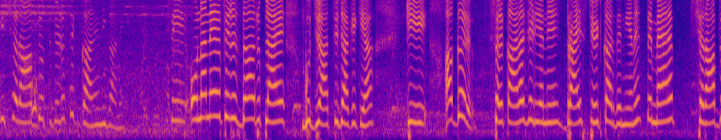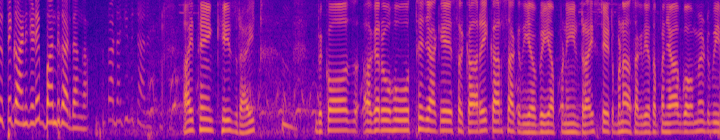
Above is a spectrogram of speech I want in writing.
ਕਿ ਸ਼ਰਾਬ ਦੇ ਉੱਤੇ ਜਿਹੜੇ ਸੀ ਗਾਣੇ ਨਹੀਂ ਗਾਣੇ। ਤੇ ਉਹਨਾਂ ਨੇ ਫਿਰ ਇਸ ਦਾ ਰਿਪਲਾਈ ਗੁਜਰਾਤ 'ਚ ਜਾ ਕੇ ਕਿਹਾ ਕਿ ਅਗਰ ਸਰਕਾਰਾਂ ਜਿਹੜੀਆਂ ਨੇ ਡਰਾਈ ਸਟੇਟ ਕਰ ਦਿੰਦੀਆਂ ਨੇ ਤੇ ਮੈਂ ਸ਼ਰਾਬ ਦੇ ਉੱਤੇ ਗਾਣੇ ਜਿਹੜੇ ਬੰਦ ਕਰ ਦਾਂਗਾ। ਤੁਹਾਡਾ ਕੀ ਵਿਚਾਰ ਹੈ ਇਸ ਤੇ? I think he is right because ਅਗਰ ਉਹ ਉੱਥੇ ਜਾ ਕੇ ਸਰਕਾਰ ਇਹ ਕਰ ਸਕਦੀ ਆ ਵੀ ਆਪਣੀ ਡਰਾਈ ਸਟੇਟ ਬਣਾ ਸਕਦੀ ਆ ਤਾਂ ਪੰਜਾਬ ਗਵਰਨਮੈਂਟ ਵੀ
